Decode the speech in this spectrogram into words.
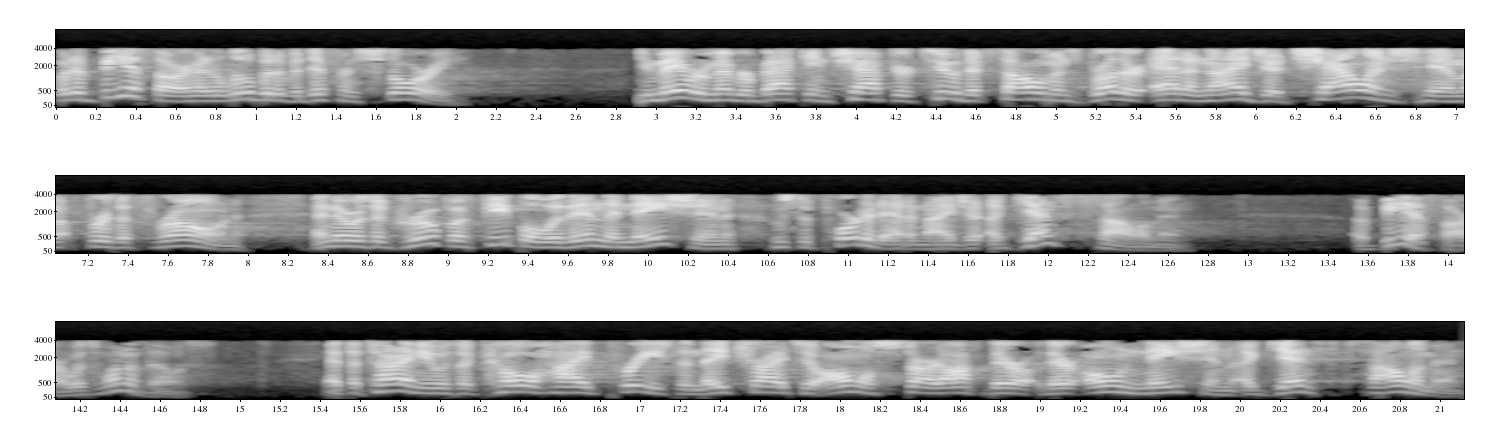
but Abiathar had a little bit of a different story. You may remember back in chapter 2 that Solomon's brother Adonijah challenged him for the throne. And there was a group of people within the nation who supported Adonijah against Solomon. Abiathar was one of those. At the time, he was a co-high priest, and they tried to almost start off their, their own nation against Solomon.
